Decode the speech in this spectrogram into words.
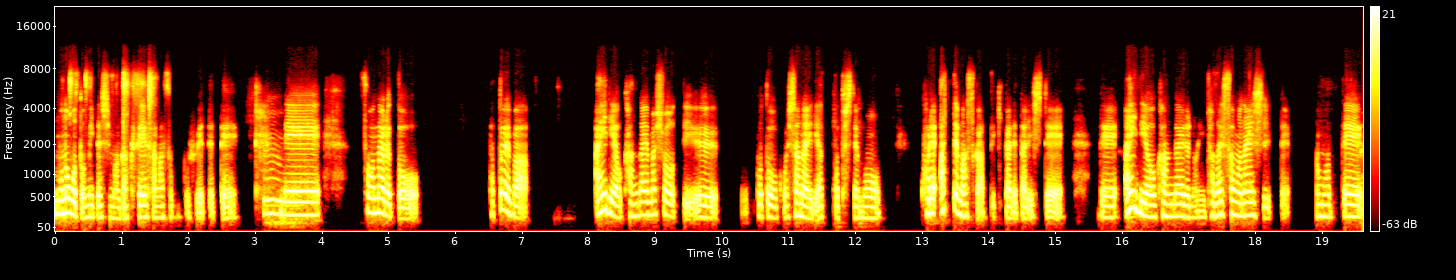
物事を見てしまう学生さんがすごく増えてて、うん。で、そうなると、例えば、アイデアを考えましょうっていうことをこう社内でやったとしても、これ合ってますかって聞かれたりして、で、アイデアを考えるのに正しさもないしって思って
